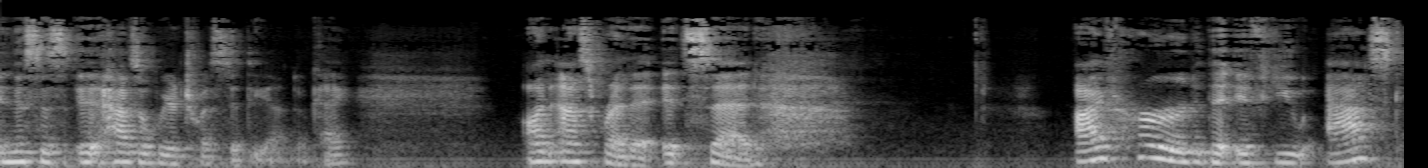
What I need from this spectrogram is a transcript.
and this is, it has a weird twist at the end, okay? On Ask Reddit, it said, I've heard that if you ask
